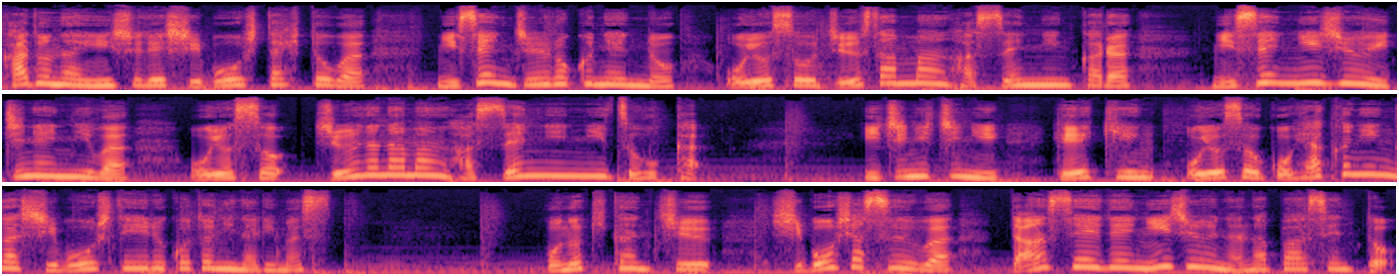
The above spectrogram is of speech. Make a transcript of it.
過度な飲酒で死亡した人は2016年のおよそ13万8000人から2021年にはおよそ17万8000人に増加。1日に平均およそ500人が死亡していることになります。この期間中死亡者数は男性で27%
